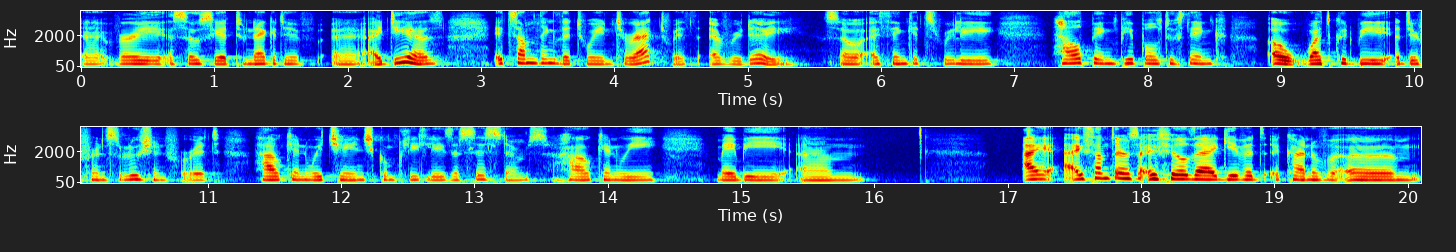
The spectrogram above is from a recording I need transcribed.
uh, very associated to negative uh, ideas, it's something that we interact with every day. So I think it's really helping people to think, oh, what could be a different solution for it? How can we change completely the systems? How can we maybe um, I, I sometimes I feel that I give it a kind of um,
